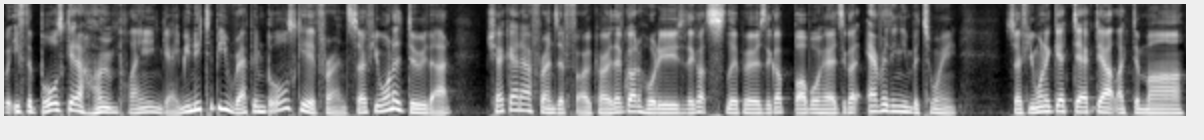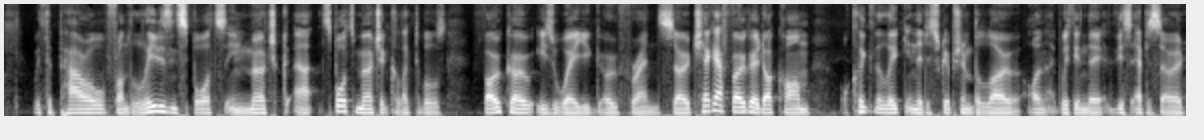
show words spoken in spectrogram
If, the Bulls get a home play-in game, you need to be repping Bulls gear, friends. So if you want to do that, check out our friends at Foco. They've got hoodies, they've got slippers, they've got bobbleheads, they've got everything in between. So if you want to get decked out like DeMar with apparel from the leaders in sports in merch, uh, sports merchant collectibles, Foco is where you go, friends. So check out foco.com or click the link in the description below on within the this episode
